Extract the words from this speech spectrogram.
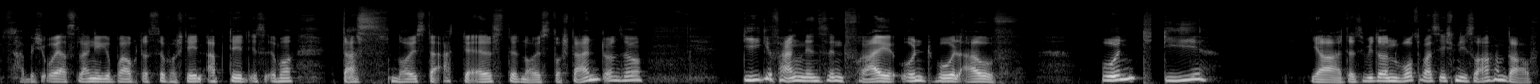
Das habe ich auch erst lange gebraucht, das zu verstehen. Update ist immer das neueste, aktuellste, neuester Stand und so. Die Gefangenen sind frei und wohlauf. Und die ja, das ist wieder ein Wort, was ich nicht sagen darf.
